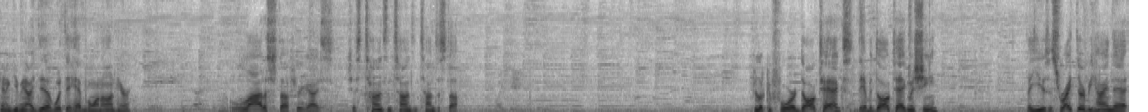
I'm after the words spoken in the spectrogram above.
Kind of give you an idea of what they have going on here. A lot of stuff here, guys. Just tons and tons and tons of stuff. You're looking for dog tags, they have a dog tag machine. They use it's right there behind that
